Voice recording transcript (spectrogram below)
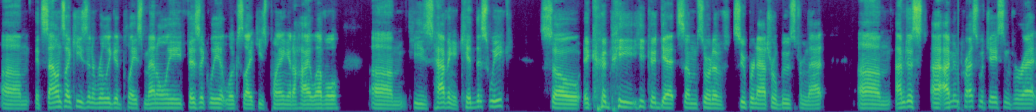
um, it sounds like he's in a really good place mentally, physically. It looks like he's playing at a high level. Um, he's having a kid this week, so it could be he could get some sort of supernatural boost from that. Um, I'm just I'm impressed with Jason Verrett.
